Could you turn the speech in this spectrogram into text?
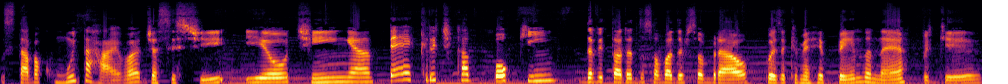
estava com muita raiva de assistir e eu tinha até criticado um pouquinho da vitória do Salvador Sobral, coisa que eu me arrependo, né? Porque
